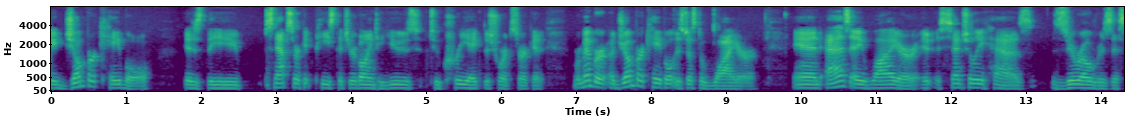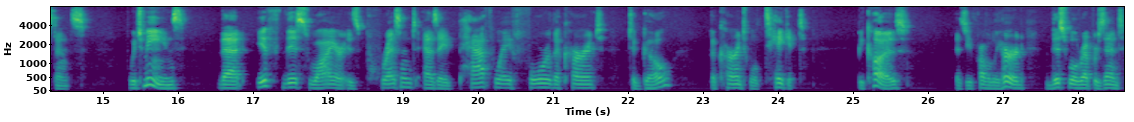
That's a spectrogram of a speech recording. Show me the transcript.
a jumper cable is the snap circuit piece that you're going to use to create the short circuit. Remember, a jumper cable is just a wire. And as a wire, it essentially has zero resistance, which means that if this wire is present as a pathway for the current to go, the current will take it because, as you've probably heard, this will represent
